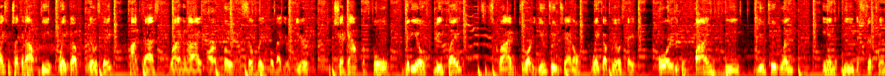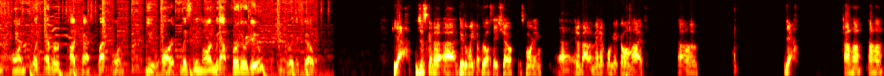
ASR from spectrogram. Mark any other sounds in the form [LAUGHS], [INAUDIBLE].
Thanks for checking out the Wake Up Real Estate podcast. Ryan and I are both so grateful that you're here. To check out the full video replay, subscribe to our YouTube channel, Wake Up Real Estate, or you can find the YouTube link in the description on whatever podcast platform you are listening on. Without further ado, enjoy the show. Yeah, just gonna uh, do the wake up real estate show this morning. Uh, in about a minute, we'll get going live. Um, yeah. Uh huh. Uh huh.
